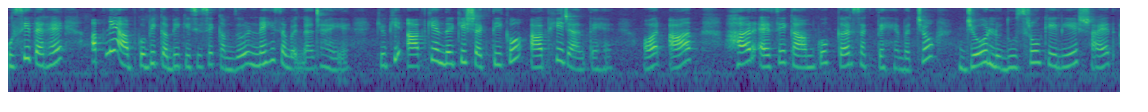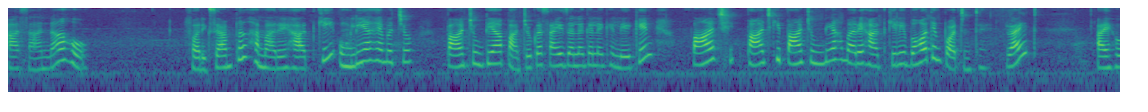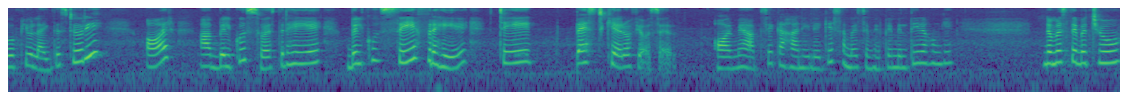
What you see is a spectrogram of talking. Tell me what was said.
उसी तरह अपने आप को भी कभी किसी से कमज़ोर नहीं समझना चाहिए, क्योंकि आपके अंदर की शक्ति को आप ही जानते हैं और आप हर ऐसे काम को कर सकते हैं बच्चों, जो दूसरों के लिए शायद आसान ना हो। फॉर एग्ज़ाम्पल हमारे हाथ की उंगलियाँ हैं बच्चों। पाँच उंगलियाँ, पाँचों का साइज़ अलग अलग है, लेकिन पाँच पाँच की पाँच उंगलियाँ हमारे हाथ के लिए बहुत इंपॉर्टेंट हैं right I hope you like the story और आप बिल्कुल स्वस्थ रहिए, बिल्कुल सेफ़ रहिए। Take best care of yourself और मैं आपसे कहानी लेके समय समय पे मिलती रहूँगी। नमस्ते बच्चों।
